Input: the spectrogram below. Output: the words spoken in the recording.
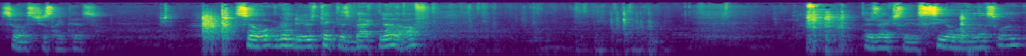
So it's just like this. So what we're going to do is take this back nut off. There's actually a seal on this one.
